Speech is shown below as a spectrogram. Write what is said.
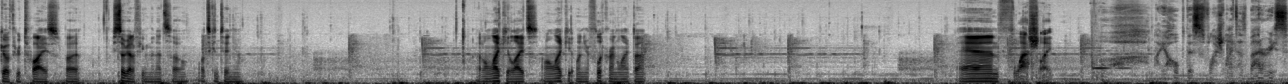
go through twice, but we still got a few minutes, so let's continue. I don't like your lights. I don't like it when you're flickering like that. And flashlight. This flashlight has batteries.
